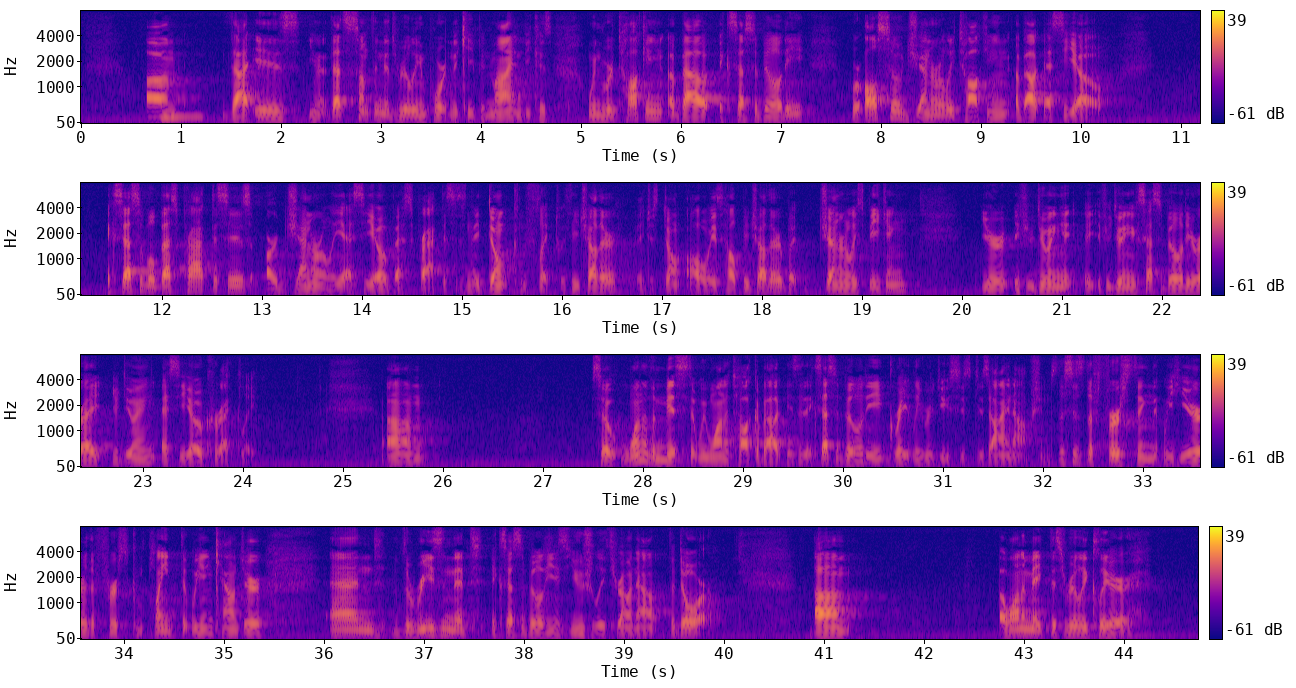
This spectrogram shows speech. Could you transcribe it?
Um, that is, you know, that's something that's really important to keep in mind because when we're talking about accessibility, we're also generally talking about SEO. Accessible best practices are generally SEO best practices, and they don't conflict with each other. They just don't always help each other. But generally speaking, you're, if, you're doing it, if you're doing accessibility right, you're doing SEO correctly. Um, so one of the myths that we want to talk about is that accessibility greatly reduces design options. This is the first thing that we hear, the first complaint that we encounter, and the reason that accessibility is usually thrown out the door. Um, I want to make this really clear.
